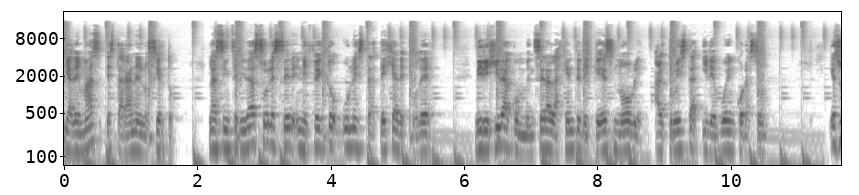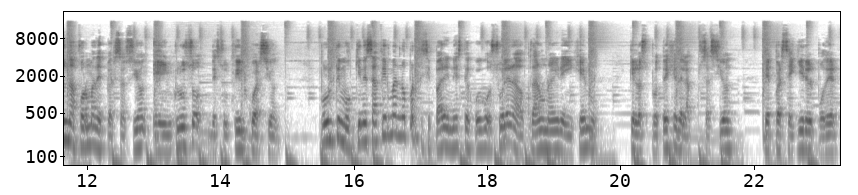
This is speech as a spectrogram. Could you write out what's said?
y además estarán en lo cierto. La sinceridad suele ser en efecto una estrategia de poder. dirigida a convencer a la gente de que es noble, altruista y de buen corazón. Es una forma de persuasión e incluso de sutil coerción. Por último, quienes afirman no participar en este juego suelen adoptar un aire ingenuo que los protege de la acusación de perseguir el poder.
